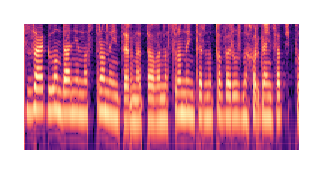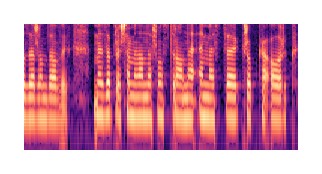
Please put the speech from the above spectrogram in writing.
zaglądanie na strony internetowe, na strony internetowe różnych organizacji pozarządowych. My zapraszamy na naszą stronę msc.org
